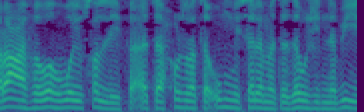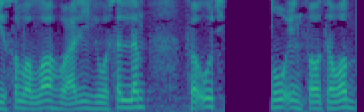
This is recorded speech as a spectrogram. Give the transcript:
رعف وهو يصلي فأتى حجرة أم سلمة زوج النبي صلى الله عليه وسلم فأتي وضوء فتوضأ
